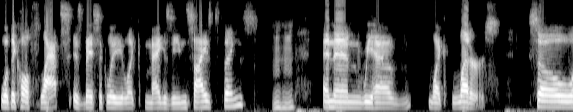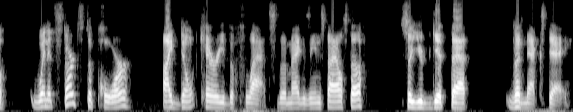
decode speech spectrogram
what they call flats is basically like magazine-sized things, Mm-hmm. And then we have like letters. So when it starts to pour, I don't carry the flats, the magazine style stuff. So you'd get that the next day.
